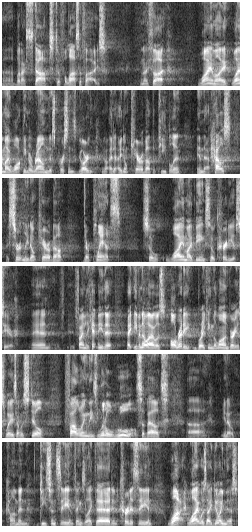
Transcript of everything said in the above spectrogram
Uh, but I stopped to philosophize, and I thought, why am I, why am I walking around this person's garden? You know, I, I don't care about the people in, in that house. I certainly don't care about their plants. So why am I being so courteous here? And it finally hit me that, hey, even though I was already breaking the law in various ways, I was still following these little rules about, uh, you know, common decency and things like that, and courtesy. And why? Why was I doing this?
